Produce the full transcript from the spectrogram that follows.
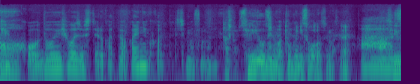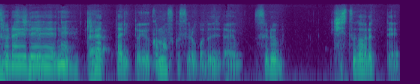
結構どういう表情してるかって分かりにくかったりしますもんね。確かに。西洋人は特にそうだと思いますね。ああそれでね嫌ったりというかマスクすること自体をする気質があるって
